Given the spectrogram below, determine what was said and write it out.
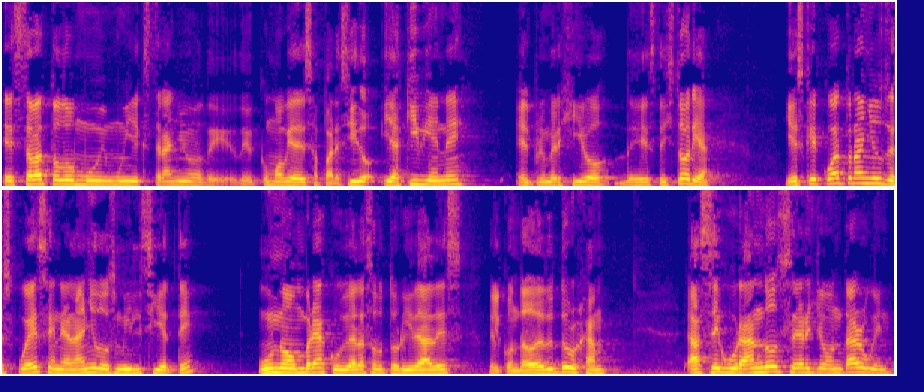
Estaba todo muy, muy extraño de, de cómo había desaparecido. Y aquí viene el primer giro de esta historia. Y es que cuatro años después, en el año 2007, un hombre acudió a las autoridades del condado de Durham asegurando ser John Darwin,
